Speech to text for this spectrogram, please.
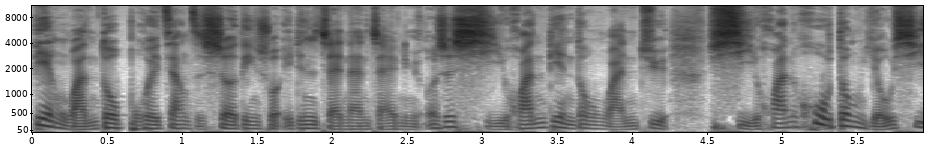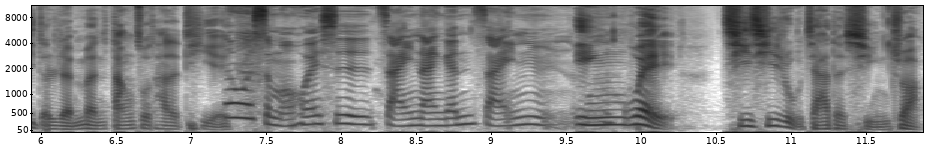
电玩都不会这样子设定说一定是宅男宅女，而是喜欢电动玩具、喜欢互动游戏的人们当做他的 TA，那为什么会是宅男跟宅女呢？因为七七乳家的形状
